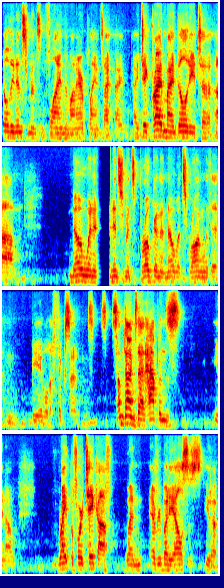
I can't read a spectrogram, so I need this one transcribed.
building instruments and flying them on airplanes, I, I, I take pride in my ability to um, know when an instrument's broken and know what's wrong with it and be able to fix it. Sometimes that happens, you know, right before takeoff when everybody else is, you know,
